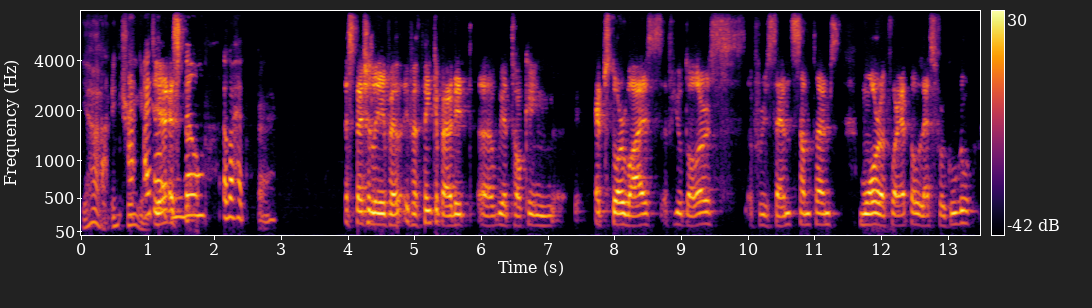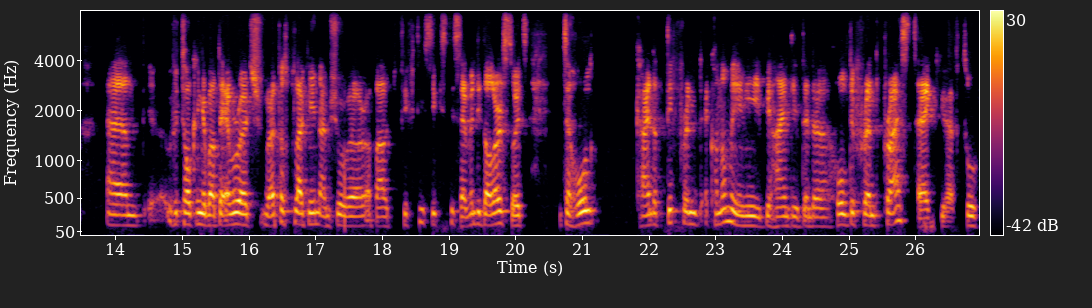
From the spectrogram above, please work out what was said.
yeah intriguing I, I don't yeah, know. Oh go ahead especially if I, if I think about it uh, we are talking app store wise a few dollars a few cents sometimes, more for Apple, less for Google. And if we're talking about the average WordPress plugin, I'm sure we're about 50, 60, 70 dollars. So it's it's a whole kind of different economy behind it and a whole different price tag you have to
